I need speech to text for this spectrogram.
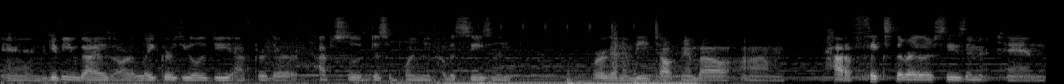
and giving you guys our Lakers eulogy after their absolute disappointment of a season. We're going to be talking about um, how to fix the regular season and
